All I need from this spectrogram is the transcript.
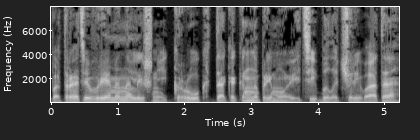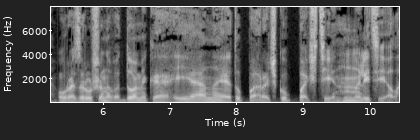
Потратив время на лишний круг, так как напрямую идти было чревато, у разрушенного домика я на эту парочку почти налетел.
